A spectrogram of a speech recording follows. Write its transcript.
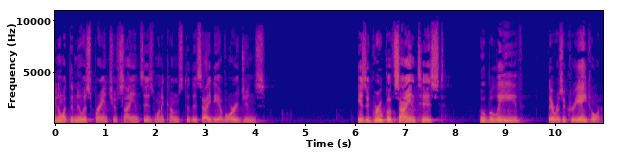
You know what the newest branch of science is when it comes to this idea of origins? Is a group of scientists who believe there was a creator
